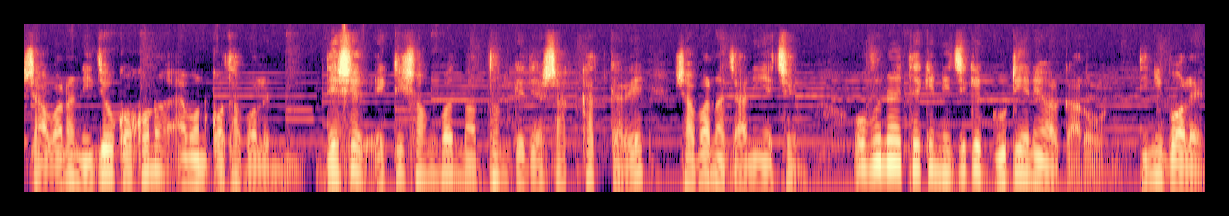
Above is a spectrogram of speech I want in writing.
শাবানা নিজেও কখনো এমন কথা বলেননি। দেশের একটি সংবাদ মাধ্যমকে দেওয়া সাক্ষাৎকারে শাবানা জানিয়েছেন, অভিনয় থেকে নিজেকে গুটিয়ে নেওয়ার কারণ। তিনি বলেন,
